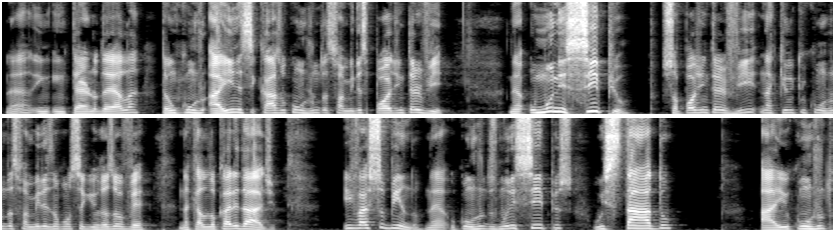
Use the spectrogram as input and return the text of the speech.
né, interno dela. Então, aí nesse caso, o conjunto das famílias pode intervir. Né? O município só pode intervir naquilo que o conjunto das famílias não conseguiu resolver naquela localidade. E vai subindo, né? O conjunto dos municípios, o estado, aí o conjunto,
